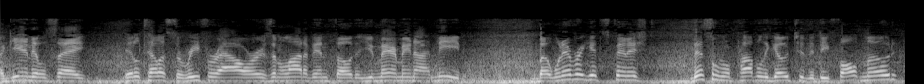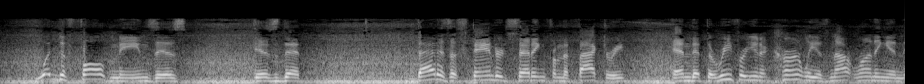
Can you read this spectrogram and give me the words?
Again, it'll say, it'll tell us the reefer hours and a lot of info that you may or may not need. But whenever it gets finished, this one will probably go to the default mode. What default means is, is that that is a standard setting from the factory and that the reefer unit currently is not running in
